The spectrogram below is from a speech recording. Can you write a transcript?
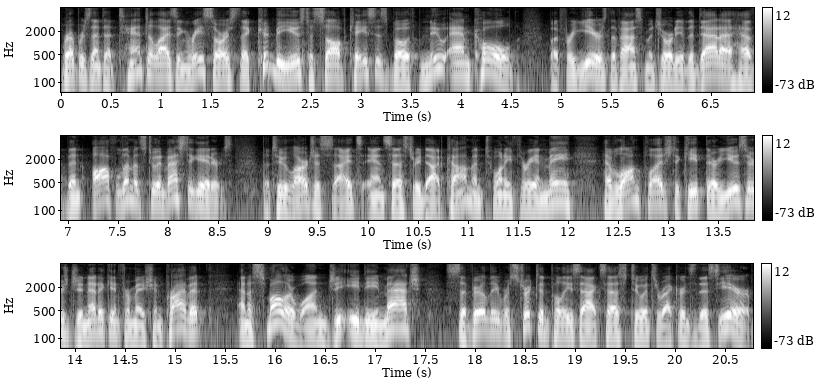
represent a tantalizing resource that could be used to solve cases both new and cold. But for years, the vast majority of the data have been off limits to investigators. The two largest sites, Ancestry.com and 23andMe, have long pledged to keep their users' genetic information private, and a smaller one, GEDmatch, severely restricted police access to its records this year.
